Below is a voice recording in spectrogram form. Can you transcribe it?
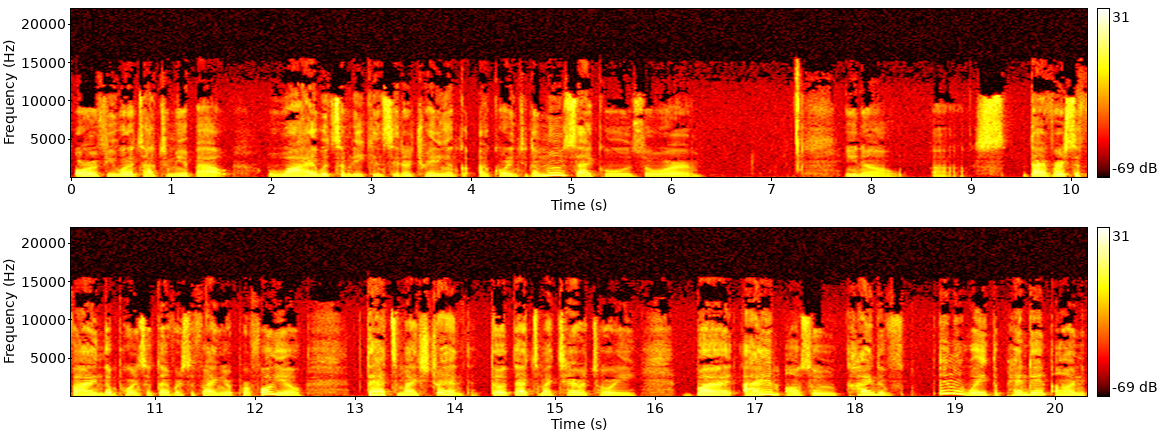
Or if you want to talk to me about why would somebody consider trading according to the moon cycles or, you know, uh, diversifying, the importance of diversifying your portfolio, that's my strength, though that's my territory. But I am also kind of in a way dependent on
